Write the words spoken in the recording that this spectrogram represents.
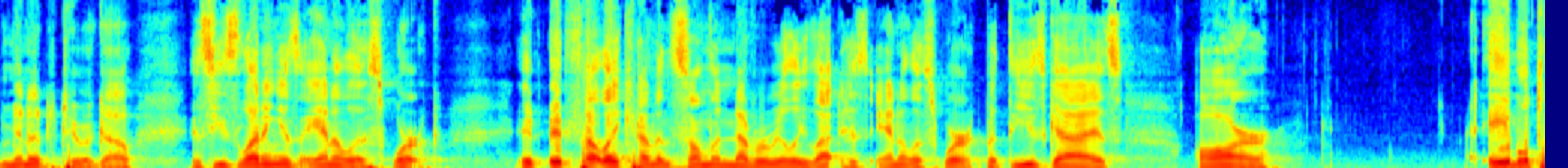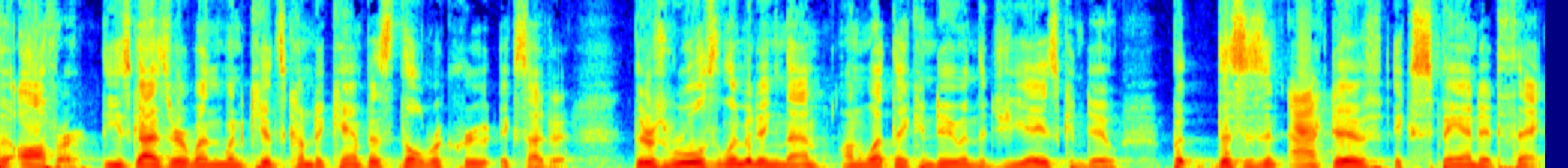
minute or two ago, is he's letting his analysts work it, it felt like Kevin Sumlin never really let his analysts work, but these guys are able to offer. These guys are when when kids come to campus, they'll recruit, etc. There's rules limiting them on what they can do and the GAs can do, but this is an active, expanded thing.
